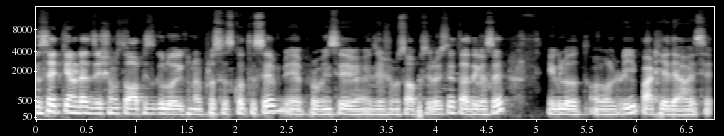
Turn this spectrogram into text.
ইনসাইড কানাডার যে সমস্ত অফিসগুলো এখানে প্রসেস করতেছে প্রভিন্সে যে সমস্ত অফিস রয়েছে তাদের কাছে এগুলো অলরেডি পাঠিয়ে দেওয়া হয়েছে।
